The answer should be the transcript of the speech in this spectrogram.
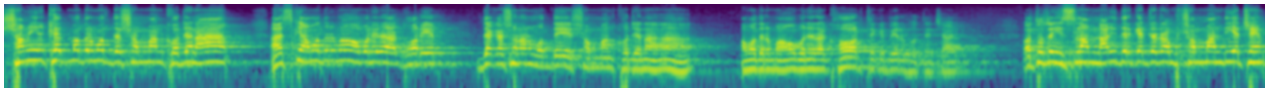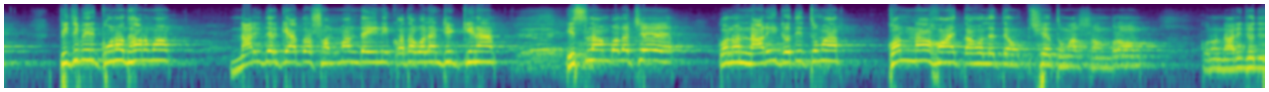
স্বামীর খেদমতের মধ্যে সম্মান খোঁজে না। আজকে আমাদের মা বোনেরা ঘরের দেখাশোনার মধ্যে সম্মান খোঁজে না। আমাদের মা বোনেরা ঘর থেকে বের হতে চায়। অথচ ইসলাম নারীদেরকে যেটা সম্মান দিয়েছে, পৃথিবীর কোনো ধর্ম নারীদেরকে এত সম্মান দেয়নি। কথা বলেন ঠিক কিনা? ইসলাম বলেছে, কোনো নারী যদি তোমার কন্যা হয়, তাহলে সে তোমার সম্ভ্রম। কোনো নারী যদি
